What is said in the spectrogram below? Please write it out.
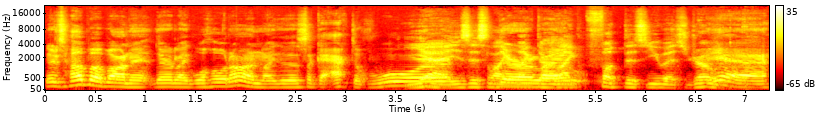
there's there's hubbub on it. They're like, well, hold on, like there's like an act of war. yeah, is this like they're like they're like- like fuck this U.S. drone? yeah.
